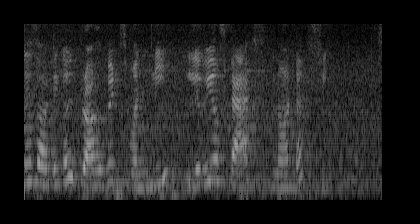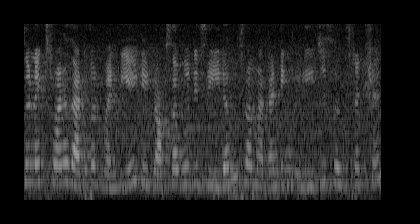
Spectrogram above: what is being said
This article prohibits only levy of tax not a fee so next one is article 28 it talks about the freedom from attending religious instruction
